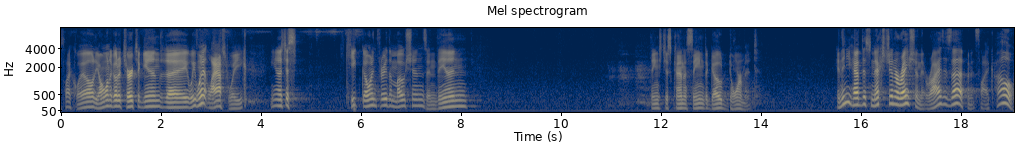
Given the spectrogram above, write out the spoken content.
it's like, well, do y'all want to go to church again today? We went last week. You know, it's just keep going through the motions and then things just kind of seem to go dormant. And then you have this next generation that rises up and it's like, oh,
